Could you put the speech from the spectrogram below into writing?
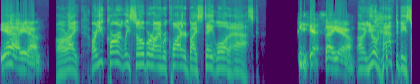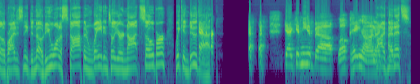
Yeah, I am. All right. Are you currently sober? I am required by state law to ask. yes, I am. Uh, you don't have to be sober. I just need to know. Do you want to stop and wait until you're not sober? We can do that. Yeah, give me about, well, hang on. I- Five I- minutes.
